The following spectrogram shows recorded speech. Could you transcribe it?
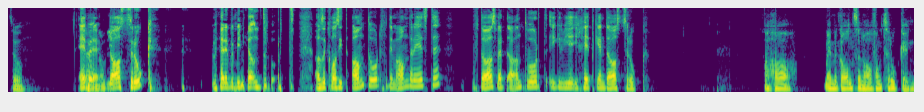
so. Eben, noch- das zurück wäre eben meine Antwort. Also quasi die Antwort von dem anderen jetzt, auf das wäre die Antwort irgendwie, ich hätte gern das zurück. Aha, wenn wir ganz am Anfang zurückgehen.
